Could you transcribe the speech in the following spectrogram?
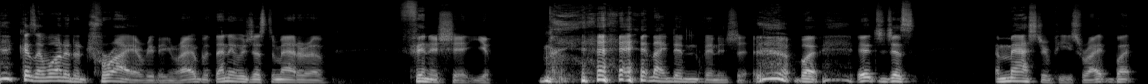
because I wanted to try everything, right? But then it was just a matter of finish it, you. and I didn't finish it. But it's just a masterpiece, right? But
